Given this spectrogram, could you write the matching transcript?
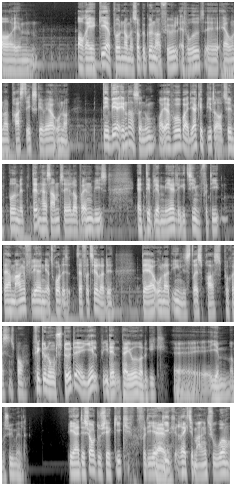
at, øhm, at reagere på, når man så begynder at føle, at hovedet øh, er under et pres, det ikke skal være under. Det er ved at ændre sig nu, og jeg håber, at jeg kan bidrage til, både med den her samtale og på anden vis, at det bliver mere legitimt, fordi der er mange flere, end jeg tror, der fortæller det, der er under et egentligt stresspres på Christiansborg. Fik du nogen støtte, hjælp i den periode, hvor du gik øh, hjemme og var sygemeldt? Ja, det er sjovt, du siger gik, fordi jeg ja, gik rigtig mange ture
